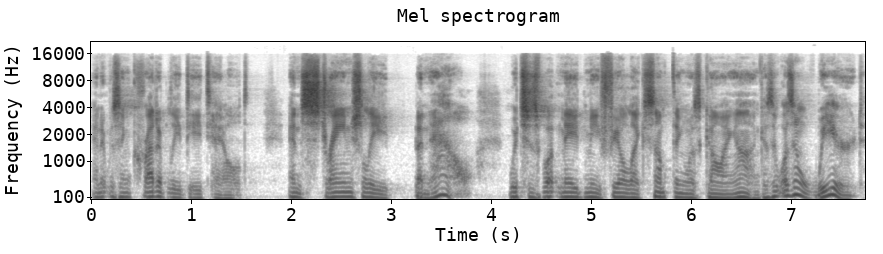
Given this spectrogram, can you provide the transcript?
And it was incredibly detailed and strangely banal, which is what made me feel like something was going on because it wasn't weird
